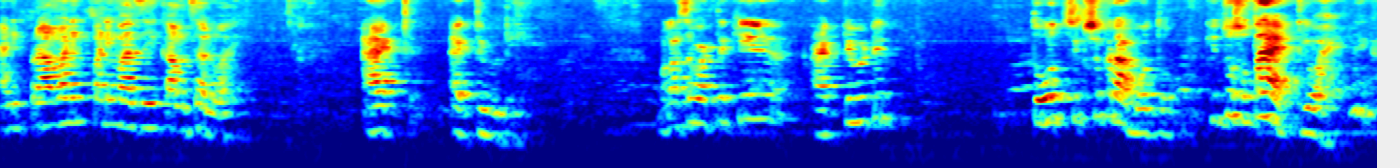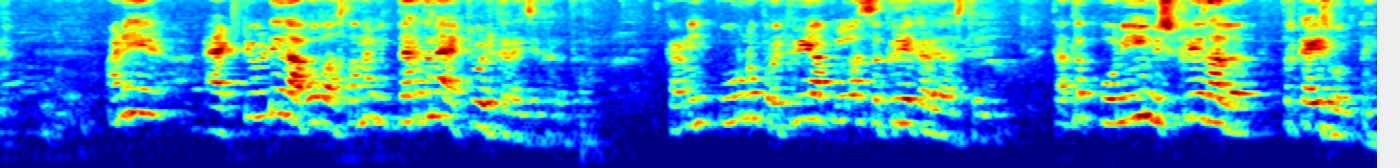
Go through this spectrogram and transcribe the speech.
आणि प्रामाणिकपणे माझं हे काम चालू आहे. ॲक्ट ॲक्टिव्हिटी मला असं वाटतं की ॲक्टिव्हिटी तोच शिक्षक राबवतो की जो स्वतः ॲक्टिव्ह आहे नाही का? आणि ॲक्टिव्हिटी राबवत असताना विद्यार्थ्यांना ॲक्टिवेट करायचे खरं कारण ही पूर्ण प्रक्रिया आपल्याला सक्रिय करायची असते. त्यातलं कोणीही निष्क्रिय झालं तर काहीच होत नाही.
